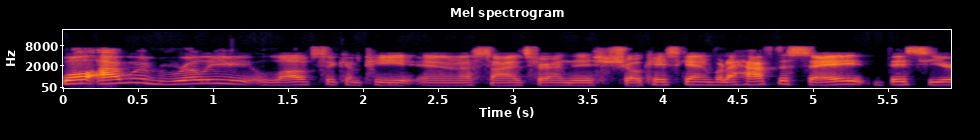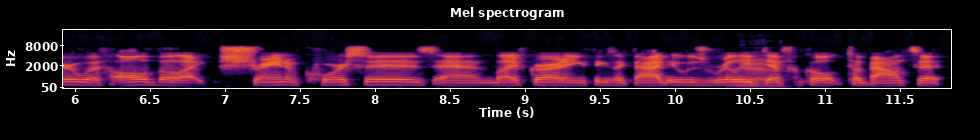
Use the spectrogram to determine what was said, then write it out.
Well, I would really love to compete in a science fair and the showcase again, but I have to say this year with all the like strain of courses and lifeguarding and things like that, it was really Yeah. difficult to balance it.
